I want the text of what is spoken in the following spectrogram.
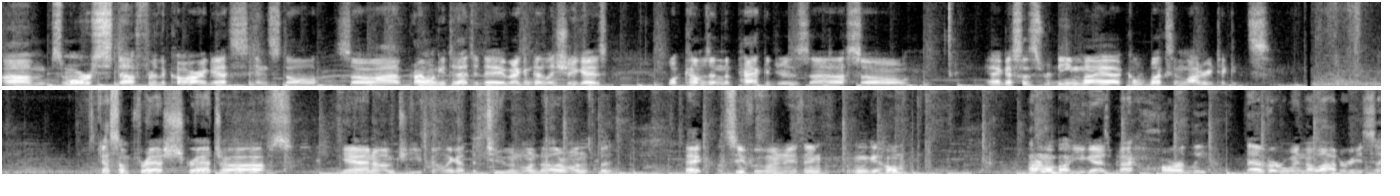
Um, some more stuff for the car, I guess, install. So uh, probably won't get to that today, but I can definitely show you guys what comes in the packages. Uh, so yeah, I guess let's redeem my uh, couple bucks in lottery tickets. Got some fresh scratch offs. Yeah, I know I'm cheap. I only got the two and one dollar ones, but Hey, let's see if we win anything when we get home. I don't know about you guys, but I hardly ever win the lottery. So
